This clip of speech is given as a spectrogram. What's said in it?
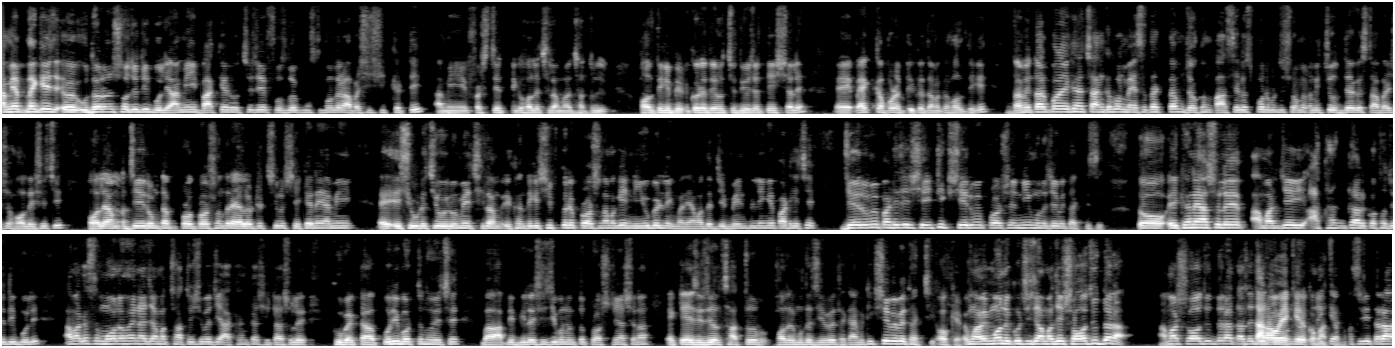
আমি আপনাকে উদাহরণ সহ যদি বলি, আমি বাকের হচ্ছে যে ফজলক মুসলিম হলের আবাসিক শিক্ষার্থী। আমি ফার্স্ট ইয়ার থেকে হলে ছিলাম, আমার ছাত্র হল থেকে বের করে দেওয়া হচ্ছে দুই সালে। এক কাপড়ে বের করে আমাকে হল থেকে। তো আমি তারপরে এখানে চানকাপুর মেসে থাকতাম। যখন পাঁচই আগস্ট পরবর্তী সময় আমি চোদ্দ আগস্ট আবার এসে হলে এসেছি। হলে আমার যে রুমটা পড়াশোনা অ্যালোটেড ছিল, সেখানে আমি এসে উঠেছি, ওই রুমে ছিলাম। এখান থেকে শিফট করে পড়াশোনা আমাকে নিউ বিল্ডিং মানে আমাদের যে মেন বিল্ডিং এ পাঠিয়েছে, যে রুমে পাঠিয়েছে, সেই ঠিক সেই রুমে পড়াশোনা নিয়ম অনুযায়ী আমি থাকতেছি। তো এখানে আসলে আমার যে আকাঙ্ক্ষার কথা যদি বলি, আমার কাছে মনে হয় না যে আমার ছাত্র হিসেবে যে আকাঙ্ক্ষা সেটা আসলে খুব একটা পরিবর্তন হয়েছে বা আপনি বিলাসী জীবনে তো প্রশ্নে আসে না। একটা এজ ইউজুয়াল ছাত্র হলের মধ্যে যেভাবে থাকে আমি ঠিক সেভাবে থাকছি। এবং আমি মনে করছি যে আমার যে সহযোদ্ধারা আমার সহযোদ্ধারা তাদের ক্যাপাসিটি তারা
